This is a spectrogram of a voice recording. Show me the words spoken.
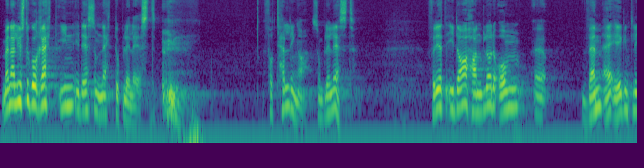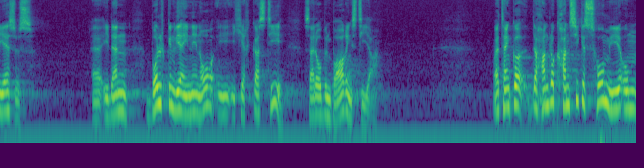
Men jeg har lyst til å gå rett inn i det som nettopp ble lest. Fortellinga som ble lest. Fordi at I dag handler det om eh, hvem er egentlig Jesus? Eh, I den bolken vi er inne i nå, i, i kirkas tid, så er det åpenbaringstida. Og jeg tenker, Det handler kanskje ikke så mye om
